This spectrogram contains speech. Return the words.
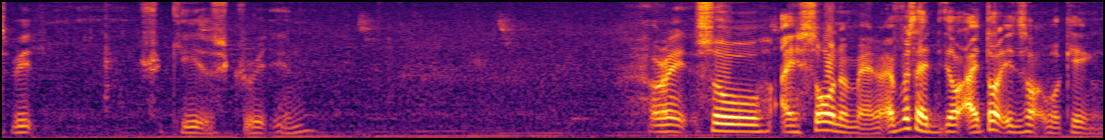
It's a bit tricky to screw it in. Alright, so I saw the manual. At first I thought I thought it's not working,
